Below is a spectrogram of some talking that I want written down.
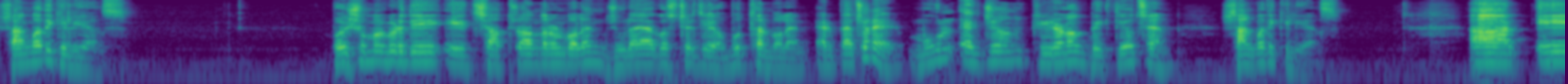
সাংবাদিক ইলিয়াস। বৈষম্য বিরোধী এই ছাত্র আন্দোলন বলেন, জুলাই আগস্টের যে অভ্যুত্থান বলেন, এর পেছনের মূল একজন ক্রীড়ানক ব্যক্তি হচ্ছেন সাংবাদিক ইলিয়াস। আর এই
